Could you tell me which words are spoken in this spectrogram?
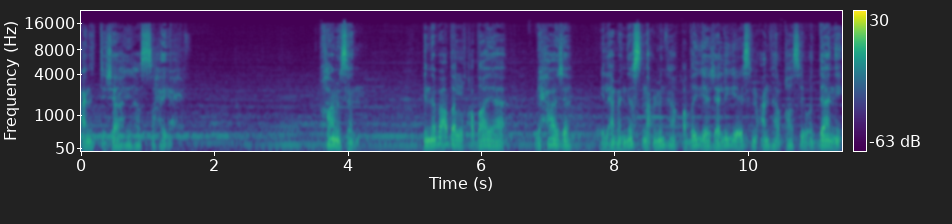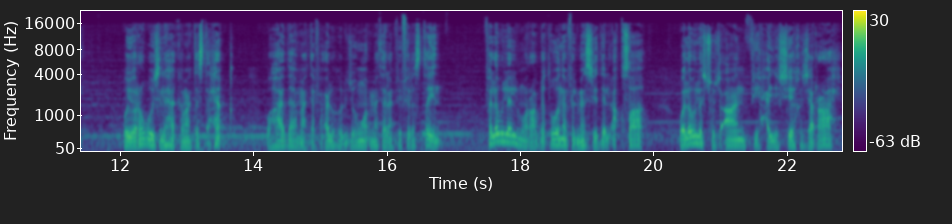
عن اتجاهها الصحيح. خامسا إن بعض القضايا بحاجة إلى من يصنع منها قضية جلية يسمع عنها القاصي والداني ويروج لها كما تستحق وهذا ما تفعله الجموع مثلا في فلسطين. فلولا المرابطون في المسجد الأقصى ولولا الشجعان في حي الشيخ جراح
